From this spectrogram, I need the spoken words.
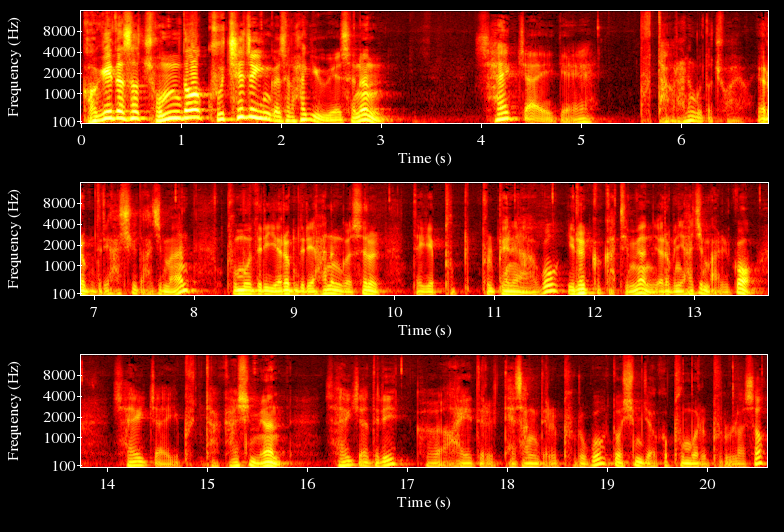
거기에 대해서 좀 더 구체적인 것을 하기 위해서는 사역자에게 부탁을 하는 것도 좋아요. 여러분들이 하시기도 하지만 부모들이 여러분들이 하는 것을 되게 부, 불편해하고 이럴 것 같으면 여러분이 하지 말고 사역자에게 부탁하시면 사역자들이 그 아이들을 대상들을 부르고 또 심지어 그 부모를 불러서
